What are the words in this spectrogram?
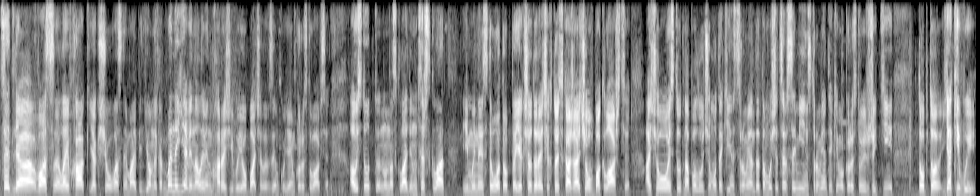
Це для вас лайфхак, якщо у вас немає підйомника. В мене є він, але він в гаражі. Ви його бачили взимку, я їм користувався. А ось тут, ну на складі, ну це ж склад, і ми не СТО. Тобто, якщо, до речі, хтось скаже, а чого в баклажці, а чого ось тут на полу, чому такий інструмент? Да тому що це все мій інструмент, яким я користуюсь в житті. Тобто, як і ви.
